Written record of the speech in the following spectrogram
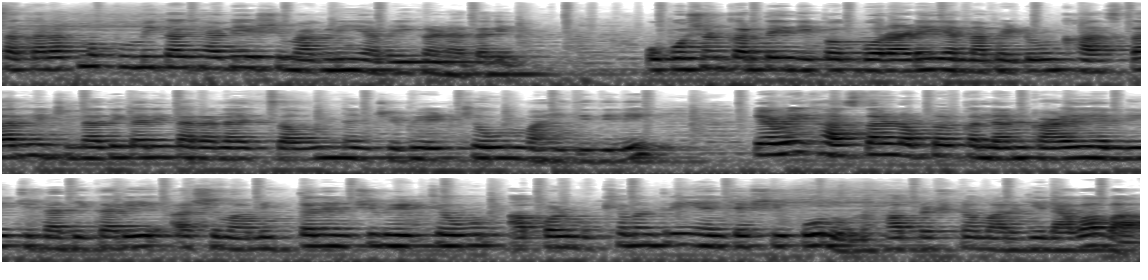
सकारात्मक भूमिका घ्यावी अशी मागणी यावेळी करण्यात आली. उपोषणकर्ते दीपक बोराडे यांना भेटून खासदार हे जिल्हाधिकारी कार्यालयात जाऊन त्यांची भेट घेऊन माहिती दिली. यावेळी खासदार डॉक्टर कल्याण काळे यांनी जिल्हाधिकारी अशिमा मित्तल यांची भेट घेऊन आपण मुख्यमंत्री यांच्याशी बोलून हा प्रश्न मार्गी लावावा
